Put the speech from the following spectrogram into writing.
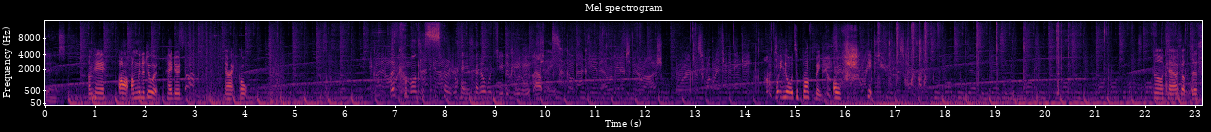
dance. I'm here. Oh, I'm gonna do it. Hey, dude. Alright, cool. Oh, come on, this is so lame. I don't want you to do it all without me. Go back via the elevator to the garage, or just walk right through the main gate. Wait, no, it's above me. Oh, shit. Oh, okay, I got this.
